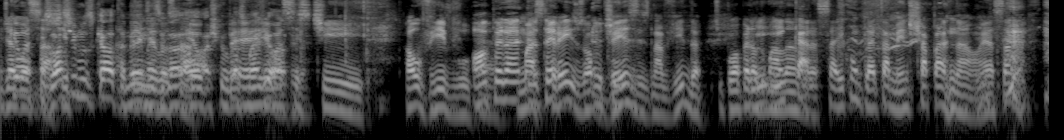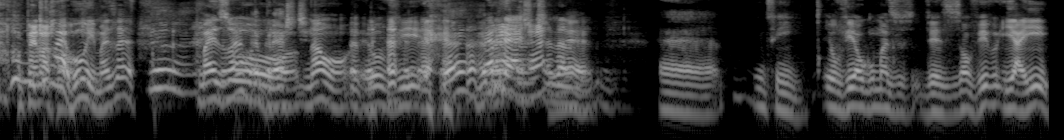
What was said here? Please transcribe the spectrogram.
porque eu. Eu gosto de musical também, mas eu, eu acho que eu gosto mais de eu ópera. assisti ao vivo Ópera, umas eu tenho- três eu tive- vezes na vida. Tipo ópera do E, e, malandro. cara, saí completamente chapado. Não, essa não. Ópera que não é ruim, mas é. Mas Não o. é- é Brecht. Não, eu vi. É, É é, Brecht. é, é. É, enfim, eu vi algumas vezes ao vivo, e aí,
